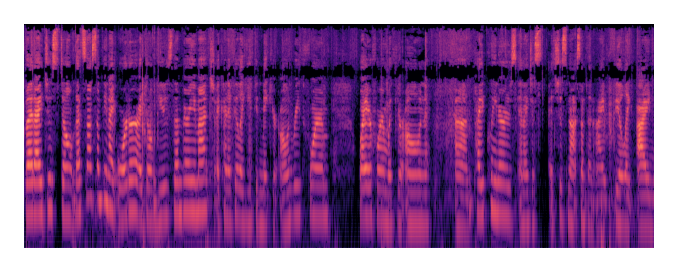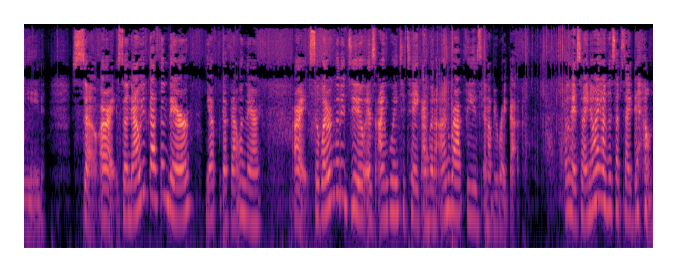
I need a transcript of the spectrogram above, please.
But I just don't, that's not something I order. I don't use them very much. I kind of feel like you could make your own wreath form, wire form with your own um, pipe cleaners. And I just, it's just not something I feel like I need. So, all right. So now we've got them there. Yep, got that one there. All right, so what I'm going to do is I'm going to take, I'm going to unwrap these and I'll be right back. Okay, so I know I have this upside down,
